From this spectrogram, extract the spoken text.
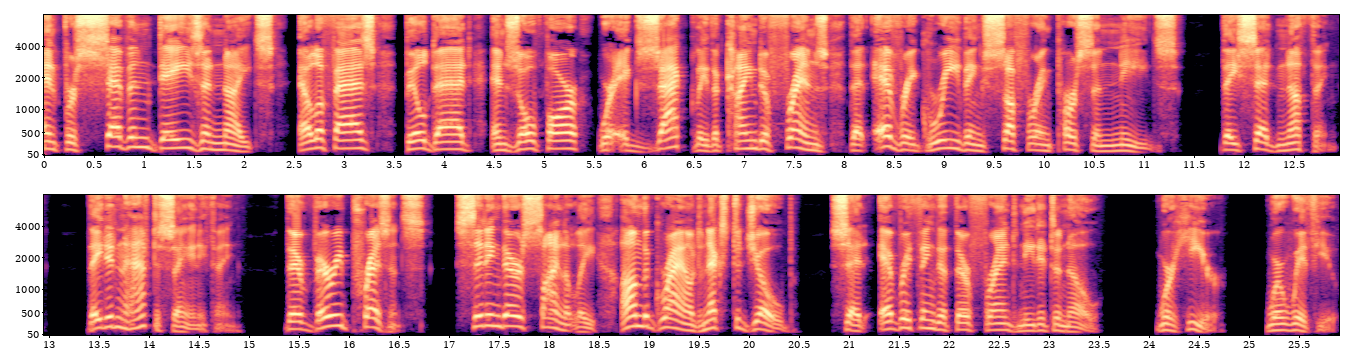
and for seven days and nights, Eliphaz, Bildad, and Zophar were exactly the kind of friends that every grieving, suffering person needs. They said nothing. They didn't have to say anything. Their very presence, sitting there silently on the ground next to Job, said everything that their friend needed to know. We're here. We're with you.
